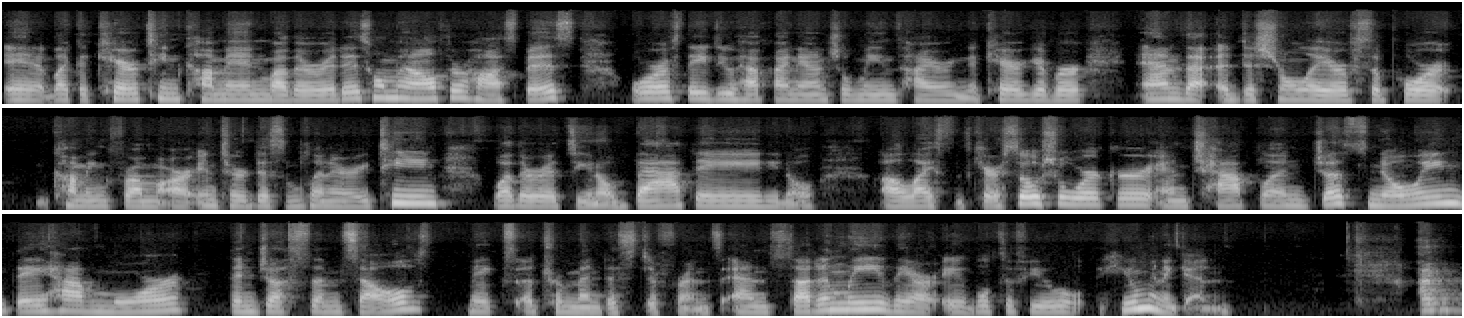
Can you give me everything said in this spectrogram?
it, like a care team come in, whether it is home health or hospice, or if they do have financial means, hiring a caregiver and that additional layer of support coming from our interdisciplinary team, whether it's, you know, bath aid, you know, a licensed care social worker and chaplain, just knowing they have more than just themselves makes a tremendous difference. And suddenly they are able to feel human again. I'm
